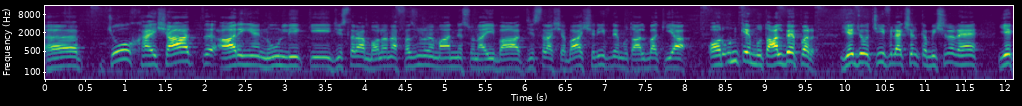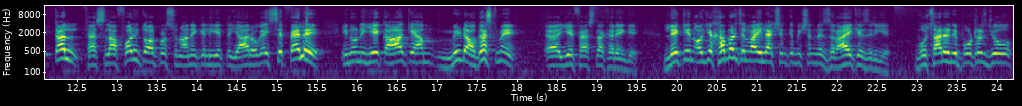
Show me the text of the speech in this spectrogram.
जो ख्वाहिशात आ रही हैं नून लीग की, जिस तरह मौलाना फजलरहमान ने सुनाई बात, जिस तरह शबाज शरीफ ने मुतालबा किया, और उनके मुतालबे पर ये जो चीफ इलेक्शन कमिश्नर हैं, ये कल फैसला फौरी तौर पर सुनाने के लिए तैयार हो गए। इससे पहले इन्होंने ये कहा कि हम मिड अगस्त में ये फैसला करेंगे। लेकिन, और ये खबर चलवाई इलेक्शन कमीशन ने जराए के ज़रिए, वो सारे रिपोर्टर्स जो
